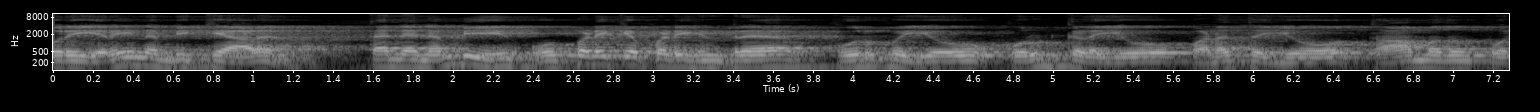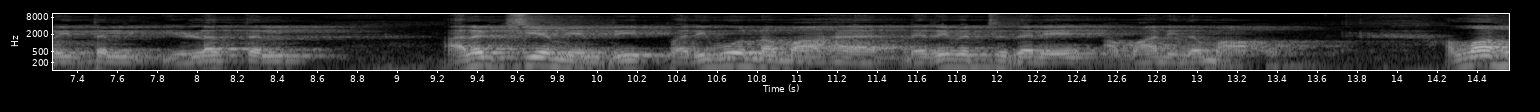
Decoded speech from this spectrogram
ஒரு இறை நம்பிக்கையாளன் தன்னை நம்பி ஒப்படைக்கப்படுகின்ற பொறுப்பையோ பொருட்களையோ பணத்தையோ தாமதம் குறைத்தல் இழத்தல் அலட்சியம் இன்றி பரிபூர்ணமாக நிறைவேற்றுதலே அமானிதம் ஆகும். அல்லாஹு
